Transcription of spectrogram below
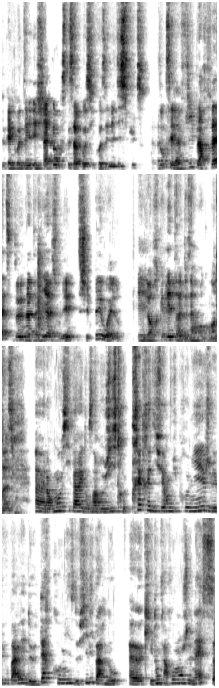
de quel côté est chacun, parce que ça peut aussi causer des disputes. Donc c'est La fille parfaite de Nathalie Azoulay chez POL. Et alors, quelle est ta deuxième recommandation? Alors moi aussi pareil dans un registre très très différent du premier, je vais vous parler de Terre promise de Philippe Arnaud, euh, qui est donc un roman jeunesse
